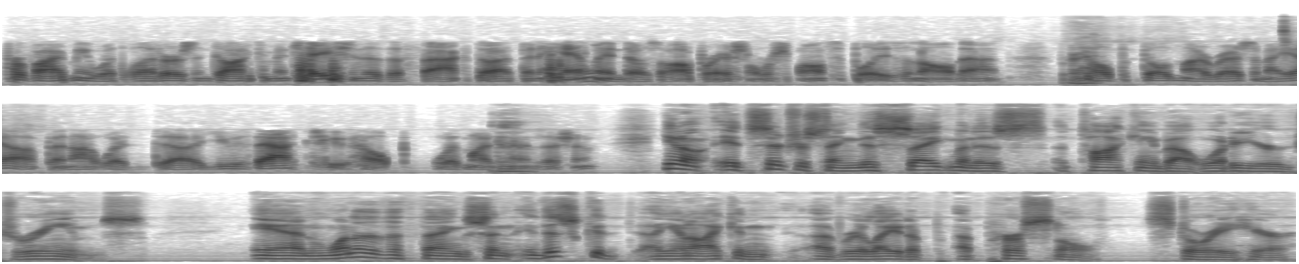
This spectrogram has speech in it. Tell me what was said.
provide me with letters and documentation of the fact that I've been handling those operational responsibilities and all that to help build my resume up, and I would uh, use that to help with my transition. You know, it's interesting. This segment is talking about what are your dreams. And one of the things, and this could, uh, you know, I can uh, relate a, a personal story here.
